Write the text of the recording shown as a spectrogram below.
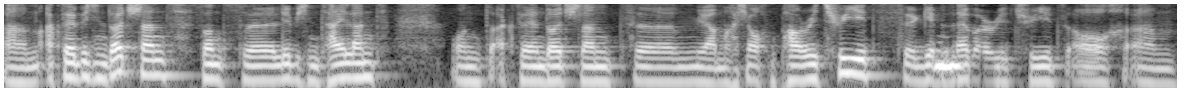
Ähm, aktuell bin ich in Deutschland, sonst äh, lebe ich in Thailand. Und aktuell in Deutschland ähm, ja, mache ich auch ein paar Retreats, äh, gebe mhm. selber Retreats auch ähm,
